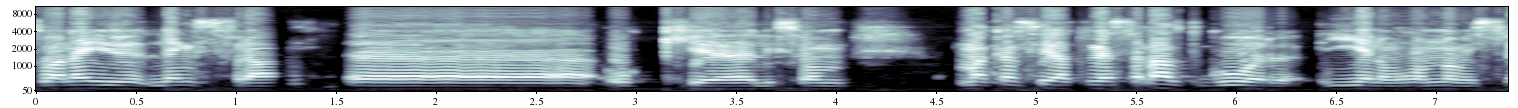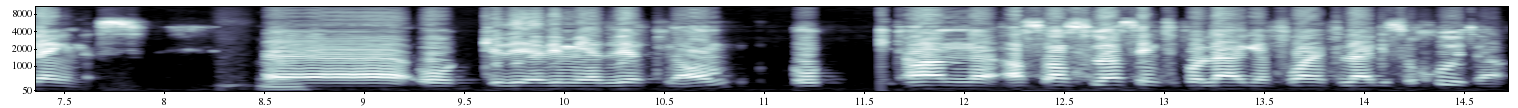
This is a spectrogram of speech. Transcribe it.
Så han är ju längst fram. Eh, och eh, liksom, man kan säga att nästan allt går genom honom i Strängnäs. Eh, och det är vi medvetna om. Och han, alltså han slösar inte på lägen, får han ett läge så skjuter han.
